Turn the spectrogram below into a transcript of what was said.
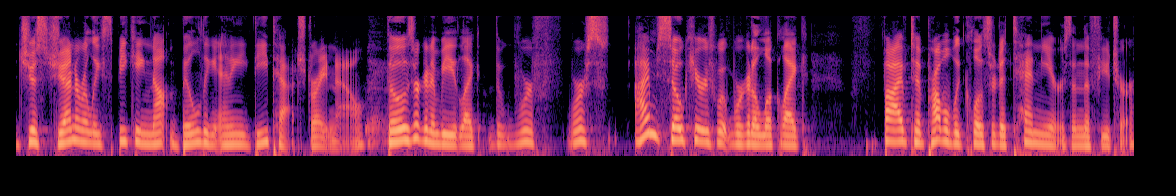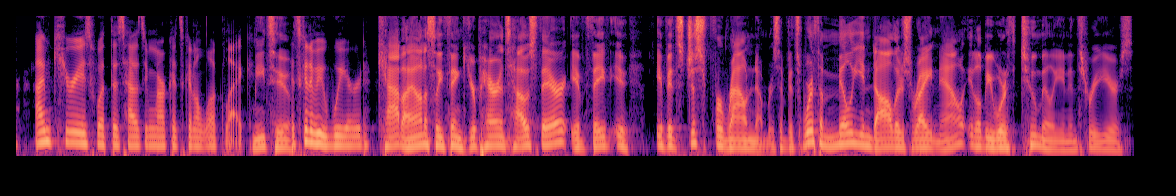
just generally speaking, not building any detached right now, those are going to be like the we're we're. I'm so curious what we're going to look like five to probably closer to ten years in the future. I'm curious what this housing market's going to look like. Me too. It's going to be weird. Kat, I honestly think your parents' house there, if they if, if it's just for round numbers, if it's worth a million dollars right now, it'll be worth two million in three years.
